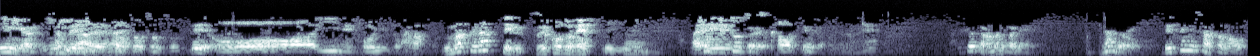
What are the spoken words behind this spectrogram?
意味がある。意味がある。うそうそうそうそう。で、おー、いいね、こういうとか。うまくなってるっていうことねっていう。うんあれ、ちょっとずつ変わってるからね。だからなんかね、なんだろう、別にさ、その、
